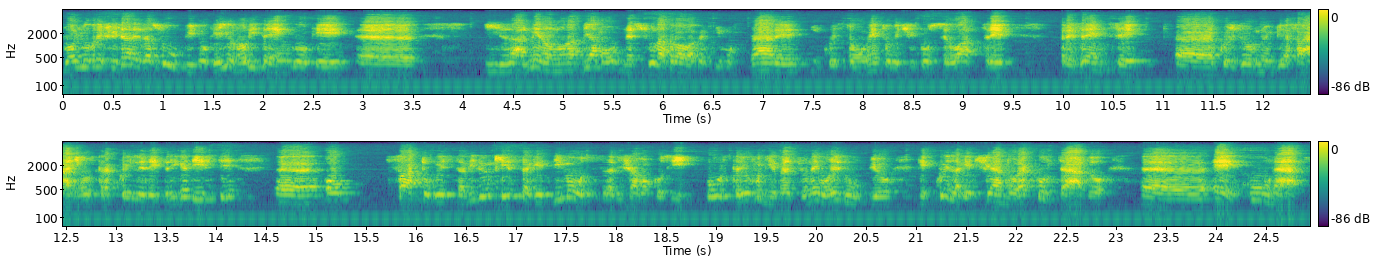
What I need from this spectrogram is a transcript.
Voglio precisare da subito che io non ritengo che eh, il, almeno non abbiamo nessuna prova per dimostrare in questo momento che ci fossero altre presenze eh, quel giorno in via Fani, oltre a quelle dei brigadisti. Eh, ho fatto questa videoinchiesta che dimostra, diciamo così, oltre ogni ragionevole dubbio, che quella che ci hanno raccontato eh, è una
